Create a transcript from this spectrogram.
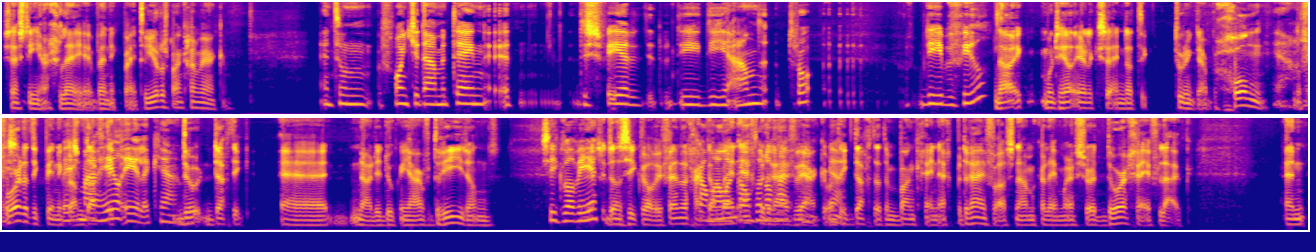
16 jaar geleden ben ik bij Triodos Bank gaan werken. En toen vond je daar meteen het, de sfeer die, die je aantrok, die je beviel? Nou, ik moet heel eerlijk zijn dat ik toen ik daar begon, ja, voordat ik binnenkwam... maar dacht heel ik, eerlijk, ja. dacht ik, eh, nou, dit doe ik een jaar of drie, dan... Zie ik wel weer? Dan zie ik wel weer verder. Dan ga ik dan bij een echt bedrijf werken. Want ik dacht dat een bank geen echt bedrijf was. Namelijk alleen maar een soort doorgeefluik. En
